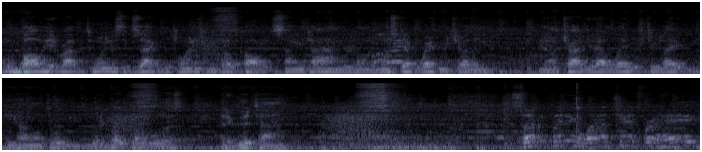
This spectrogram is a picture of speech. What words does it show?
Well, the ball hit right between us, exactly between us. We both called it at the same time. We were only one step away from each other. And, you know, I tried to get out of the way, but it was too late. And he hung on to it, and what a great play it was at a good time. Seventh inning, last chance for Hague.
